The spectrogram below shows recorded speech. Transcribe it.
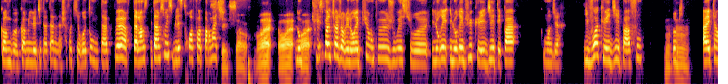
comme, comme il le dit Tatan, à chaque fois qu'il retombe, tu as peur. Tu as l'impression qu'il se blesse trois fois par match. C'est ça, ouais, ouais. Donc, Chris Paul, tu vois, genre, il aurait pu un peu jouer sur. Euh, il, aurait, il aurait vu que Eddie était pas. Comment dire Il voit que Eddie est pas à fond. Donc, mm-hmm avec un,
